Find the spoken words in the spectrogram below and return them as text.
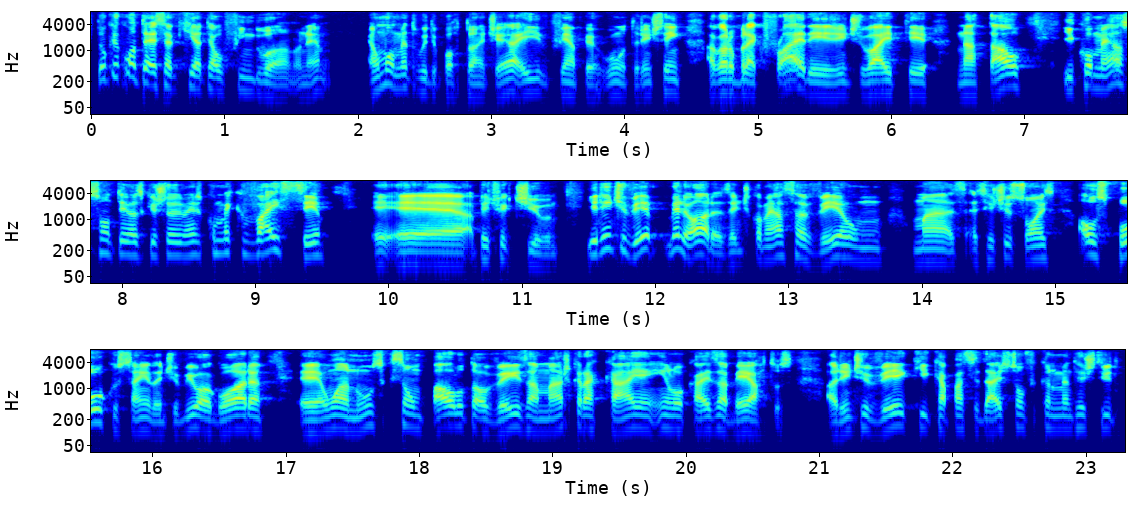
Então, o que acontece aqui até o fim do ano, né? É um momento muito importante. É aí vem a pergunta. A gente tem agora o Black Friday, a gente vai ter Natal e começam a ter as questões como é que vai ser é, a perspectiva. E a gente vê melhoras, a gente começa a ver um, umas restrições aos poucos saindo. A gente viu agora é, um anúncio que São Paulo talvez a máscara caia em locais abertos. A gente vê que capacidades estão ficando menos restritas.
